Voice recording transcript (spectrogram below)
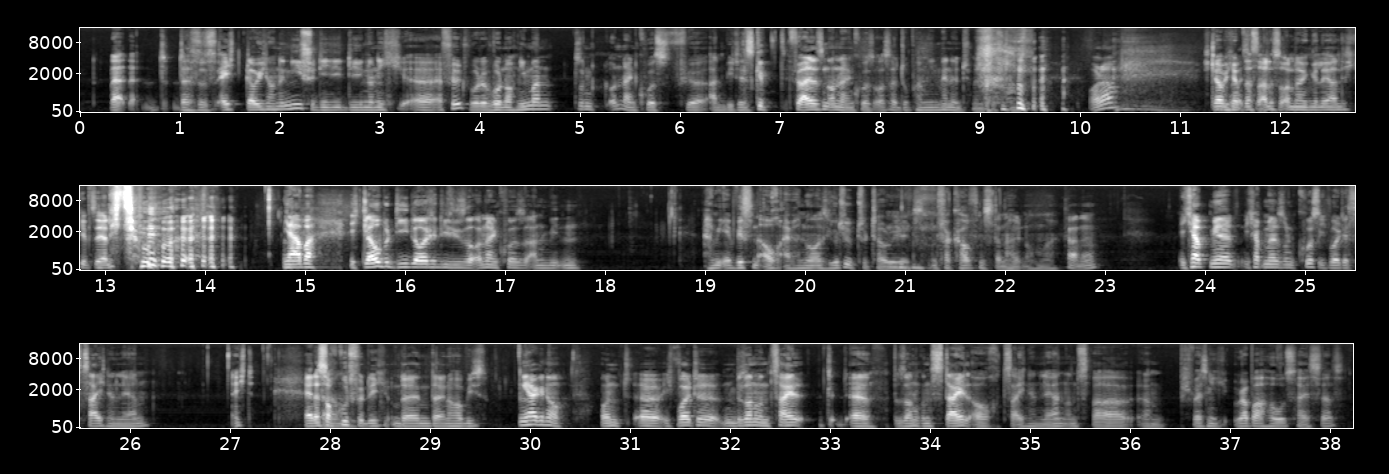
das ist echt, glaube ich, noch eine Nische, die, die noch nicht äh, erfüllt wurde, wo noch niemand so einen Online-Kurs für anbietet. Es gibt für alles einen Online-Kurs, außer Dopamin-Management. Oder? Ich glaube, ich habe das alles online gelernt. Ich gebe es ehrlich zu. Ja, aber ich glaube, die Leute, die diese Online-Kurse anbieten, haben ihr Wissen auch einfach nur aus YouTube-Tutorials und verkaufen es dann halt nochmal. ja, ne? Ich habe mir, ich hab mir so einen Kurs, ich wollte jetzt zeichnen lernen. Echt? Ja, das ist auch Ähm. gut für dich und dein, deine Hobbys. Ja, genau. Und äh, ich wollte einen besonderen Style, äh, besonderen Style auch zeichnen lernen. Und zwar, ähm, ich weiß nicht, Rubber Hose heißt das.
